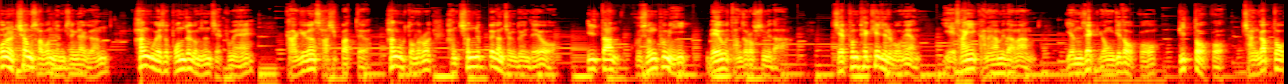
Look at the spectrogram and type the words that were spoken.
오늘 처음 사본 염색약은 한국에서 본 적 없는 제품에 가격은 40바트, 한국 돈으로 한 1600원 정도인데요. 일단 구성품이 매우 단조롭습니다. 제품 패키지를 보면 예상이 가능합니다만 염색 용기도 없고 빛도 없고 장갑도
